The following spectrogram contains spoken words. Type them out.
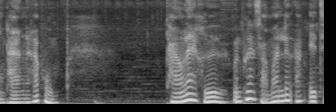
2 ทางนะครับผม ทางแรกคือเพื่อนๆสามารถเลือกอัพ AG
